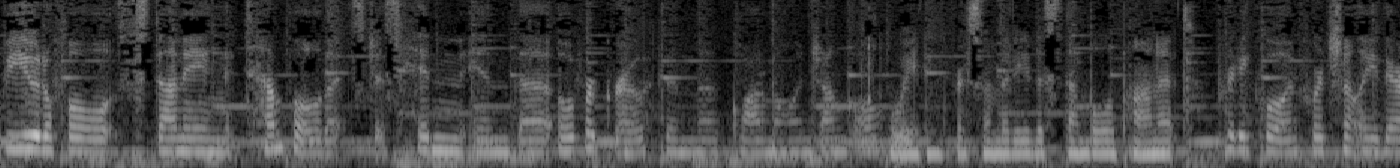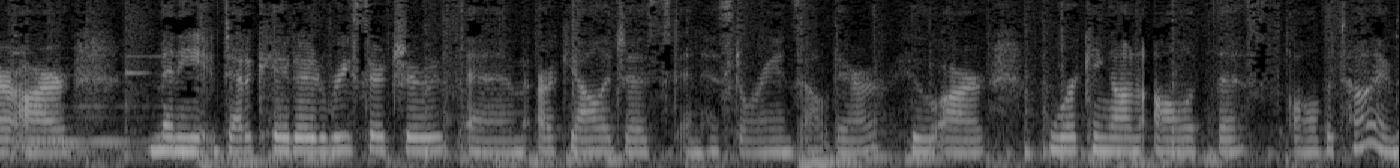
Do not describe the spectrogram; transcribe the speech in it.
beautiful, stunning temple that's just hidden in the overgrowth in the Guatemalan jungle. Waiting for somebody to stumble upon it. Pretty cool. Unfortunately, there are many dedicated researchers and archaeologists and historians out there who are working on all of this all the time.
